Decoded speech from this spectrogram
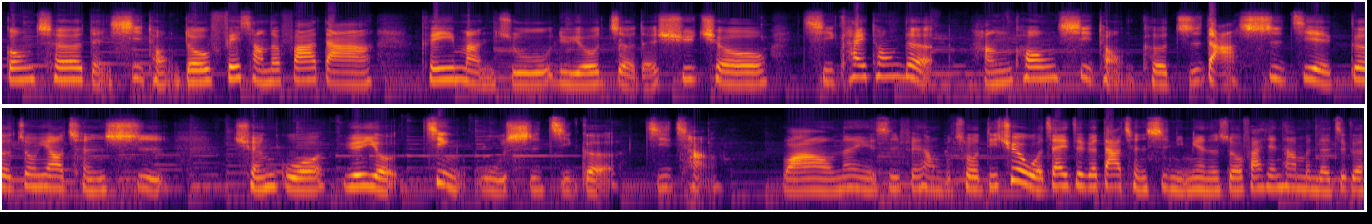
公车等系统都非常的发达，可以满足旅游者的需求。其开通的航空系统可直达世界各重要城市，全国约有近五十几个机场。哇哦，那也是非常不错。的确，我在这个大城市里面的时候，发现他们的这个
